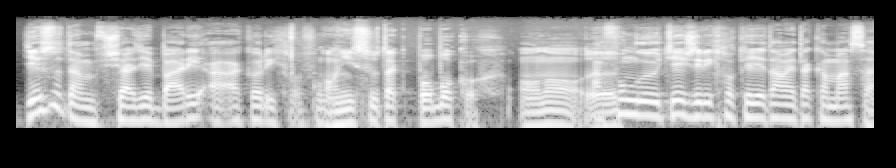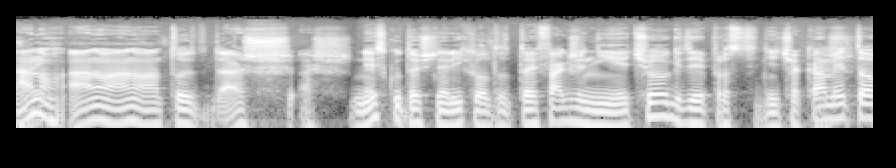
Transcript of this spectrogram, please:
kde sú tam všade bary a ako rýchlo fungujú? Oni sú tak po bokoch. Ono, A e, fungujú tiež rýchlo, keď je tam aj taká masa. hej? Áno, áno, áno, a to je až, až neskutočne rýchlo. To, to je fakt, že niečo, kde proste nečakáš. Tam je to,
